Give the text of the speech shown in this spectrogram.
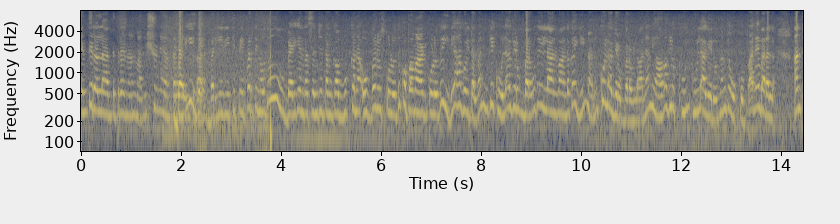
ತಿಂತಿರಲ್ಲ ಅಂತಿದ್ರೆ ನಾನು ಮನುಷ್ಯನೇ ಅಂತ ಬರೀ ಇದೆ. ಬರೀ ಈ ರೀತಿ ಪೇಪರ್ ತಿನ್ನೋದು ಬೆಳಗ್ಗೆಯಿಂದ ಸಂಜೆ ತನಕ ಮುಖನ ಒಬ್ಬರಿಸ್ಕೊಳ್ಳೋದು ಕೋಪ ಮಾಡ್ಕೊಳ್ಳೋದು ಇದೇ ಆಗೋಯ್ತಲ್ವಾ? ನಿಮಗೆ ಕೂಲಾಗಿರೋಕೆ ಬರೋದೇ ಇಲ್ಲ ಅಲ್ವಾ? ಅಂದಾಗ ಏನು ನನಗೆ ಕೂಲಾಗಿರೋಕೆ ಬರೋಲ್ಲ? ನಾನು ಯಾವಾಗಲೂ ಕೂಲ್ ಕೂಲಾಗಿರೋದು ನನಗೆ ಕೋಪನೇ ಬರಲ್ಲ. ಅಂತ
